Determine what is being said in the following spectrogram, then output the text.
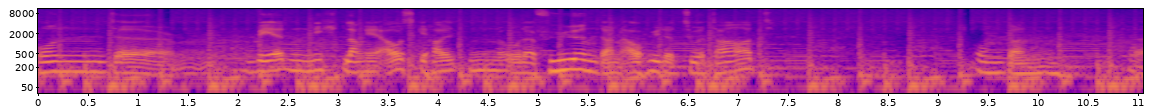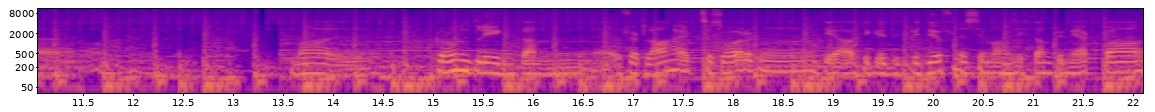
und äh, werden nicht lange ausgehalten oder führen dann auch wieder zur Tat, um dann grundlegend dann äh, für Klarheit zu sorgen. Derartige Bedürfnisse machen sich dann bemerkbar.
